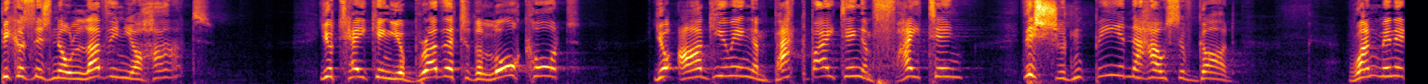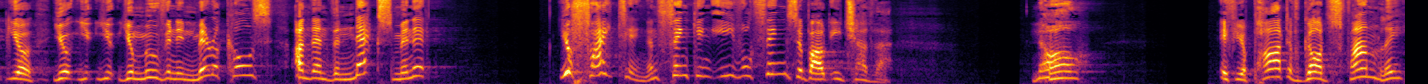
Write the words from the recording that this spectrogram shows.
because there's no love in your heart. You're taking your brother to the law court. You're arguing and backbiting and fighting. This shouldn't be in the house of God. One minute you're, you're, you're moving in miracles, and then the next minute you're fighting and thinking evil things about each other. No. If you're part of God's family,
